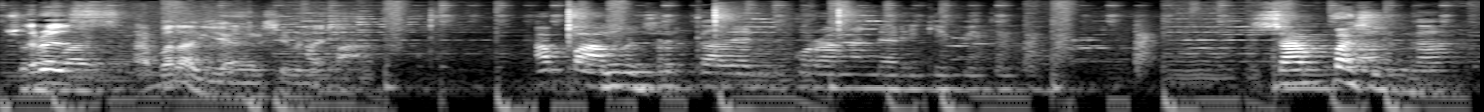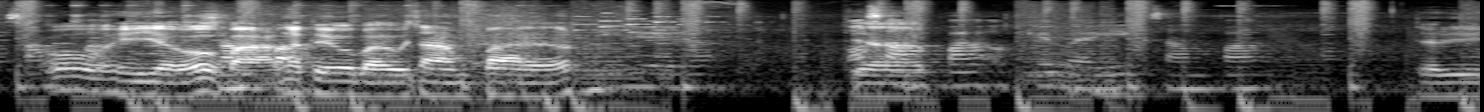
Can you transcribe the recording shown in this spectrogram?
Surabaya. Terus apa lagi yang harus dibenahi? Apa? Apa menurut kalian kekurangan dari GBT itu? sampah sih. Sampah. Oh iya, oh Sampah. banget ya bau sampah ya. Iya. Oh Ya. sampah, oke baik sampah. Jadi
